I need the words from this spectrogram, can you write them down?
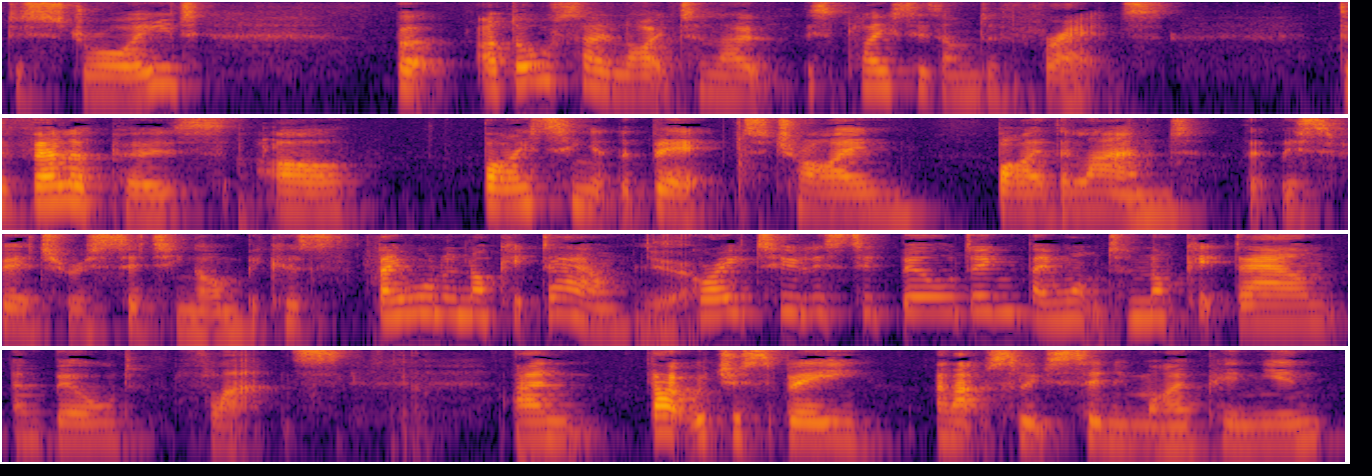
destroyed. But I'd also like to note this place is under threat. Developers are biting at the bit to try and buy the land that this theatre is sitting on because they want to knock it down. Yeah. Grade two listed building, they want to knock it down and build flats. Yeah. And that would just be an absolute sin, in my opinion.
